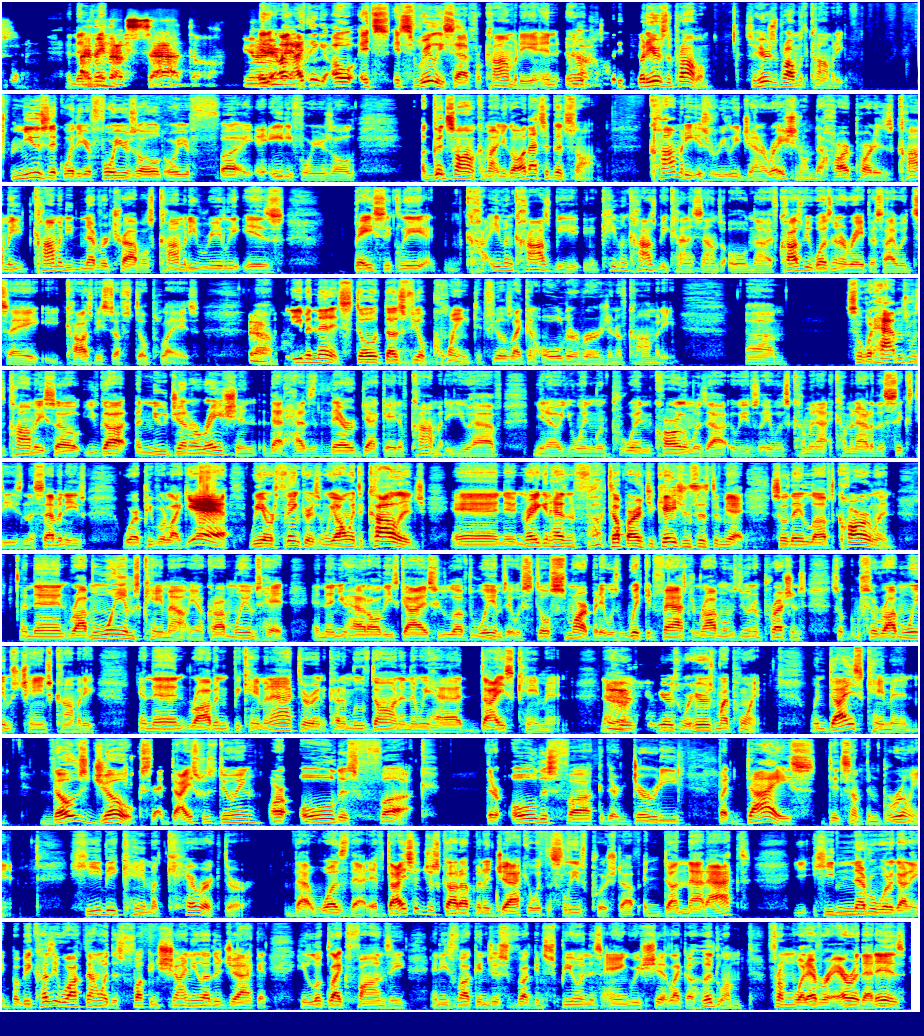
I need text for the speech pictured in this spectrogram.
and then I think next, that's sad though. You know, I, mean? I, think oh, it's it's really sad for comedy, and, and yeah. but here's the problem. So here's the problem with comedy. Music, whether you're four years old or you're uh, 84 years old, a good song will come out and you go, oh, that's a good song. Comedy is really generational. The hard part is comedy. Comedy never travels. Comedy really is basically even Cosby. Even Cosby kind of sounds old now. If Cosby wasn't a rapist, I would say Cosby stuff still plays. Yeah. Um, even then, it still does feel quaint. It feels like an older version of comedy. Um, so what happens with comedy? So you've got a new generation that has their decade of comedy. You have, you know, you, when when when Carlin was out, it was it was coming out coming out of the '60s and the '70s, where people were like, "Yeah, we are thinkers, and we all went to college, and, and Reagan hasn't fucked up our education system yet." So they loved Carlin. And then Robin Williams came out, you know, Robin Williams hit. And then you had all these guys who loved Williams. It was still smart, but it was wicked fast, and Robin was doing impressions. So, so Robin Williams changed comedy. And then Robin became an actor and kind of moved on. And then we had Dice came in. Now, yeah. here's, here's, where, here's my point. When Dice came in, those jokes that Dice was doing are old as fuck. They're old as fuck. They're dirty. But Dice did something brilliant. He became a character that was that. If Dice had just got up in a jacket with the sleeves pushed up and done that act, he never would have got any. But because he walked down with this fucking shiny leather jacket, he looked like Fonzie, and he's fucking just fucking spewing this angry shit like a hoodlum from whatever era that is.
